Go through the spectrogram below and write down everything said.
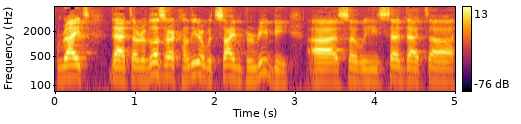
writes that uh, Rabbi Lazar Kalir would sign Beribi. Uh, so he said that, uh,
